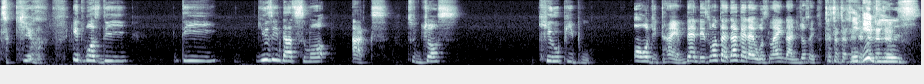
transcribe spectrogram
to kill. It was the the using that small axe to just kill people all the time. Then there's one time that guy that was lying down, he just like He did use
